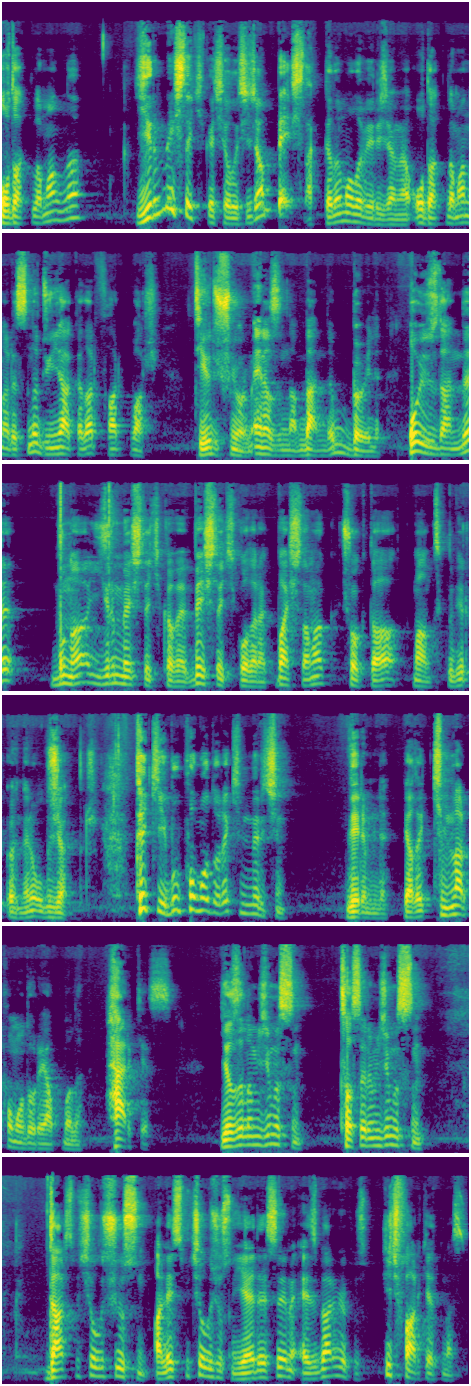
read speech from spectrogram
odaklamanla 25 dakika çalışacağım, 5 dakikada mola vereceğim. Yani odaklaman arasında dünya kadar fark var diye düşünüyorum. En azından ben de böyle. O yüzden de buna 25 dakika ve 5 dakika olarak başlamak çok daha mantıklı bir öneri olacaktır. Peki bu Pomodoro kimler için verimli? Ya da kimler Pomodoro yapmalı? Herkes. Yazılımcı mısın? Tasarımcı mısın? Ders mi çalışıyorsun? ALES mi çalışıyorsun? YDS mi? Ezber mi yapıyorsun? Hiç fark etmez.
